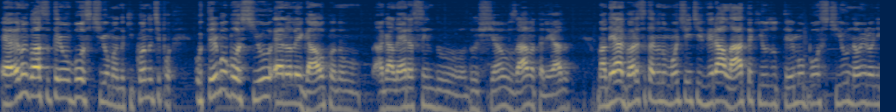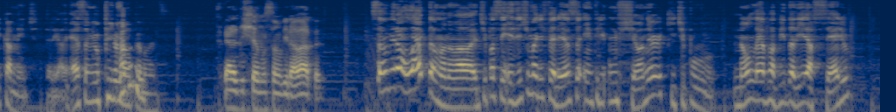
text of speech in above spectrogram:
É, eu não gosto do termo bostil, mano, que quando, tipo, o termo bostil era legal quando a galera, assim, do, do chão usava, tá ligado? Mas daí agora você tá vendo um monte de gente vira-lata que usa o termo bostil não ironicamente, tá ligado? Essa é a minha opinião, Exatamente. pelo menos. Os caras de chão não são vira-lata? São vira-lata, mano. Ah, Tipo assim, existe uma diferença entre um shunner que, tipo, não leva a vida dele a sério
